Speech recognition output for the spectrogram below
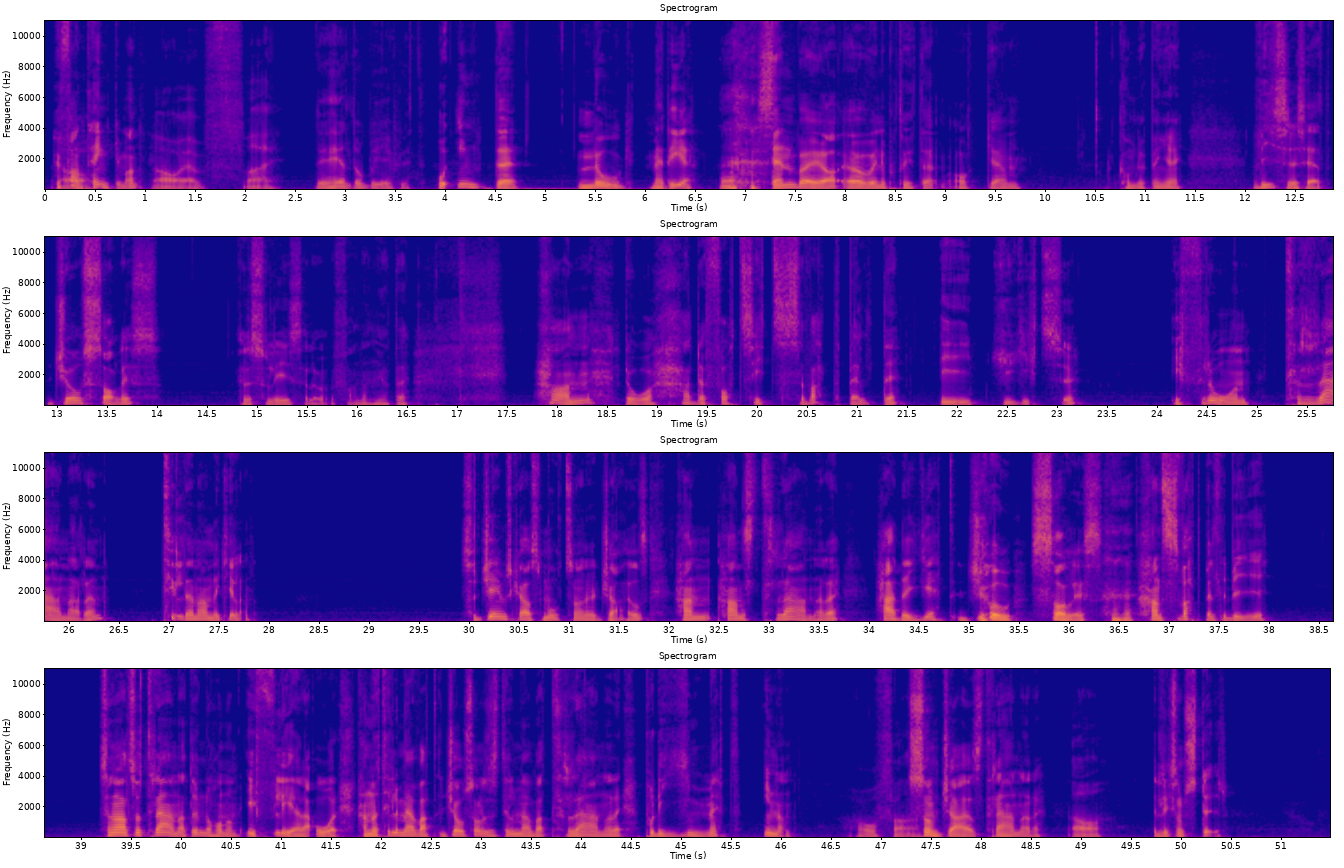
Hur fan Ja. tänker man? ja, jag, nej, det är helt obegripligt. Och inte nog med det. Sen började jag, jag var inne på Twitter och um, kom det upp en grej. Visade det sig att Joe Solis, eller Solis eller vad fan han heter. han då hade fått sitt svartbälte i jiu-jitsu ifrån tränaren till den andra killen. Så James Krause motståndare Giles, han, hans tränare hade gett Joe Solis hans svartbälte BI. Så han har alltså tränat under honom i flera år. Han har till och med varit, Joe Solis har till och med varit tränare på det gymmet innan. Åh fan. Som Giles tränare Ja. liksom styr.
